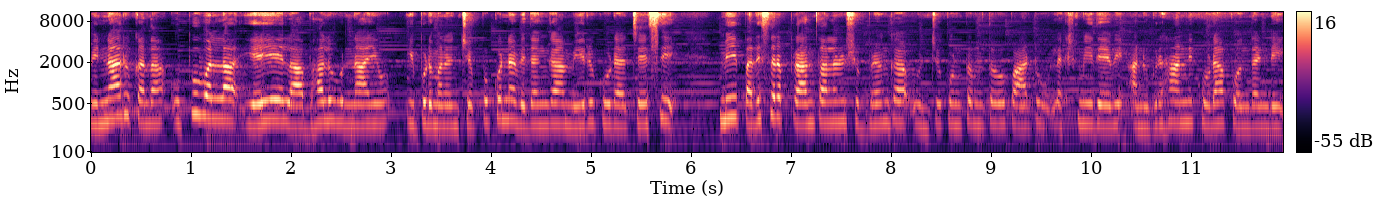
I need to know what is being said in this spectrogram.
విన్నారు కదా ఉప్పు వల్ల ఏ ఏ లాభాలు ఉన్నాయో? ఇప్పుడు మనం చెప్పుకున్న విధంగా మీరు కూడా చేసి మీ పరిసర ప్రాంతాలను శుభ్రంగా ఉంచుకుంటంతో పాటు లక్ష్మీదేవి అనుగ్రహాన్ని కూడా పొందండి.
